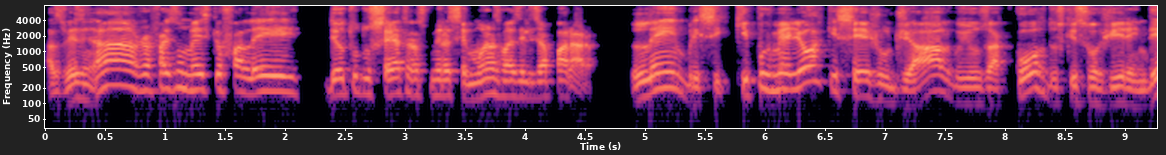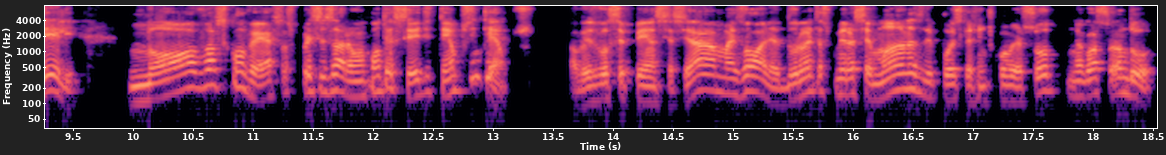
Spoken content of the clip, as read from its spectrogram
às vezes, ah, já faz um mês que eu falei, deu tudo certo nas primeiras semanas, mas eles já pararam. Lembre-se que por melhor que seja o diálogo e os acordos que surgirem dele, novas conversas precisarão acontecer de tempos em tempos. Talvez você pense assim: ah, mas olha, durante as primeiras semanas, depois que a gente conversou, o negócio andou.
